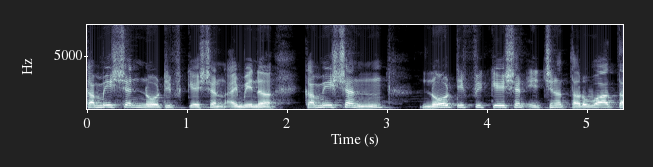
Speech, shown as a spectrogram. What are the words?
Commission notification I mean commission notification ఇచ్చిన తరువాత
